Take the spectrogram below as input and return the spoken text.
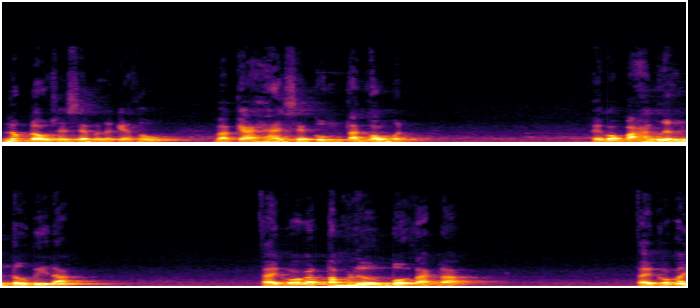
lúc đầu sẽ xem mình là kẻ thù và cả hai sẽ cùng tấn công mình. Phải có bản lĩnh từ bi đó. Phải có cái tâm lượng bồ tát đó. Phải có cái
